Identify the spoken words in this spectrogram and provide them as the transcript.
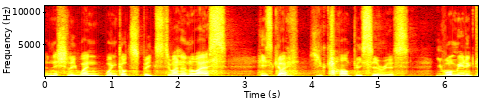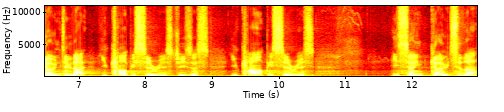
Initially, when, when God speaks to Ananias, he's going, You can't be serious. You want me to go and do that? You can't be serious, Jesus. You can't be serious. He's saying, Go to the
